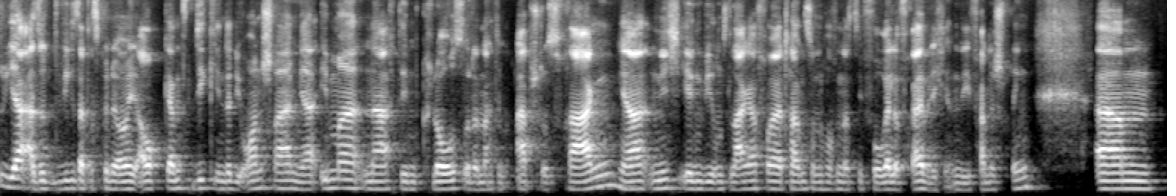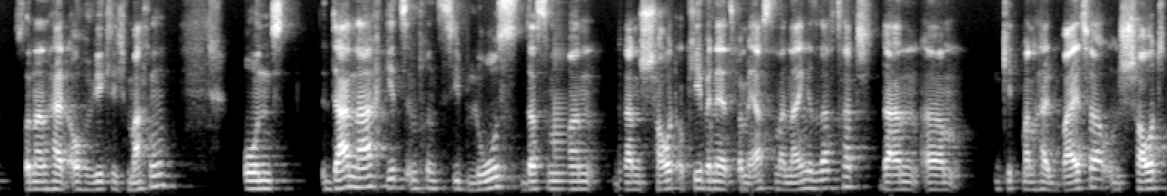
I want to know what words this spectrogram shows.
du ja, also wie gesagt, das könnt ihr euch auch ganz dick hinter die Ohren schreiben, ja, immer nach dem Close oder nach dem Abschluss fragen, ja, nicht irgendwie ums Lagerfeuer tanzen und hoffen, dass die Forelle freiwillig in die Pfanne springt, ähm, sondern halt auch wirklich machen. Und danach geht es im Prinzip los, dass man dann schaut, okay, wenn er jetzt beim ersten Mal Nein gesagt hat, dann ähm, geht man halt weiter und schaut,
